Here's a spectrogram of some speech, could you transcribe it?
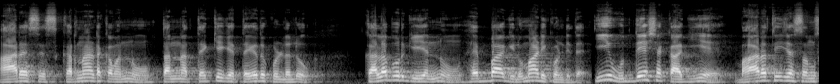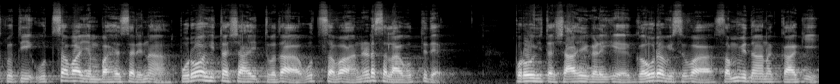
ಆರ್ ಎಸ್ ಎಸ್ ಕರ್ನಾಟಕವನ್ನು ತನ್ನ ತೆಕ್ಕೆಗೆ ತೆಗೆದುಕೊಳ್ಳಲು ಕಲಬುರಗಿಯನ್ನು ಹೆಬ್ಬಾಗಿಲು ಮಾಡಿಕೊಂಡಿದೆ. ಈ ಉದ್ದೇಶಕ್ಕಾಗಿಯೇ ಭಾರತೀಯ ಸಂಸ್ಕೃತಿ ಉತ್ಸವ ಎಂಬ ಹೆಸರಿನ ಪುರೋಹಿತ ಶಾಹಿತ್ವದ ಉತ್ಸವ ನಡೆಸಲಾಗುತ್ತಿದೆ. ಪುರೋಹಿತ ಶಾಹಿಗಳಿಗೆ ಗೌರವಿಸುವ ಸಂವಿಧಾನಕ್ಕಾಗಿ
